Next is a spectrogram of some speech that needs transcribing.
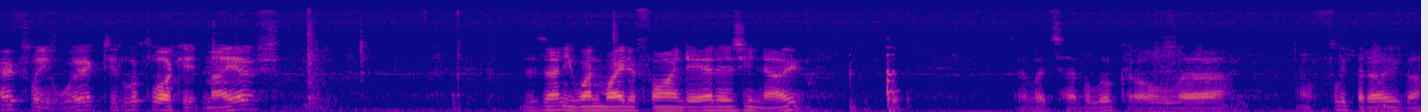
Hopefully it worked. It looked like it may have. There's only one way to find out, as you know. So let's have a look. I'll, uh, I'll flip it over.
